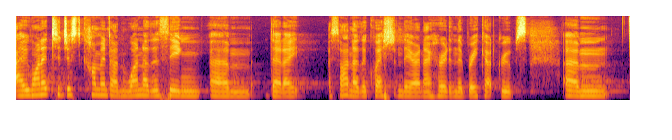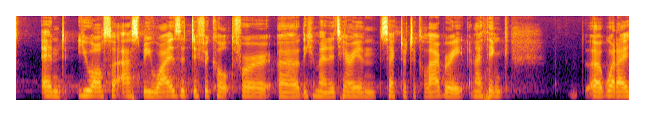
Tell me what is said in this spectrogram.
I wanted to just comment on one other thing um, that I, I, saw another question there and I heard in the breakout groups. Um, and you also asked me, why is it difficult for uh, the humanitarian sector to collaborate? And I think uh, what, I,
